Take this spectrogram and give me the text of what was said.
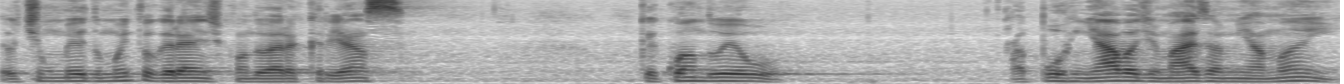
Eu tinha um medo muito grande quando eu era criança, porque quando eu apurrinhava demais a minha mãe,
